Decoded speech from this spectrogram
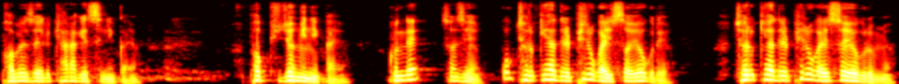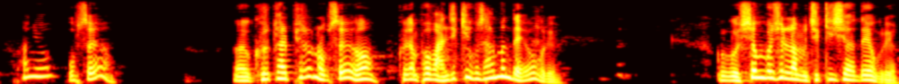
법에서 이렇게 하라겠으니까요. 법 규정이니까요. 그런데 선생님 꼭 저렇게 해야 될 필요가 있어요. 그래요. 저렇게 해야 될 필요가 있어요. 그러면 아니요 없어요. 어, 그렇게 할 필요는 없어요. 그냥 법 안 지키고 살면 돼요. 그래요. 그리고 시험 보시려면 지키셔야 돼요. 그래요.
